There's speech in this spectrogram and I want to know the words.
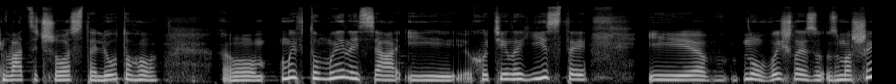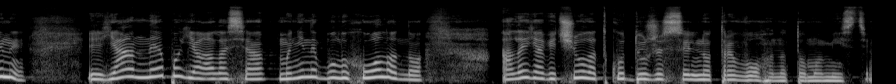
26 лютого, ми втомилися і хотіли їсти, і ну, вийшли з машини. Я не боялася, мені не було холодно, але я відчула таку дуже сильну тривогу на тому місці.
